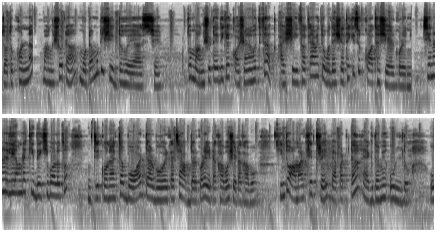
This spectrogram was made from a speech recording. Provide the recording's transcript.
যতক্ষণ না মাংসটা মোটামুটি সিদ্ধ হয়ে আসছে। তো মাংসটা এদিকে কষানো হতে থাক, আর সেই ফাঁকে আমি তোমাদের সাথে কিছু কথা শেয়ার করে নিই। জেনারেলি আমরা কি দেখি বলো তো যে কোনো একটা বর তার বউয়ের কাছে আবদার করে, এটা খাব, সেটা খাব। কিন্তু আমার ক্ষেত্রে ব্যাপারটা একদমই উল্টো। ও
